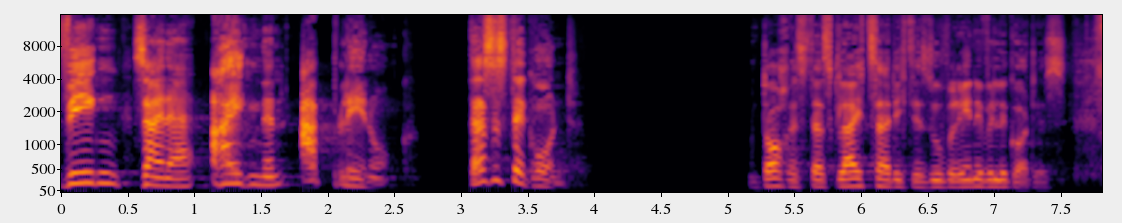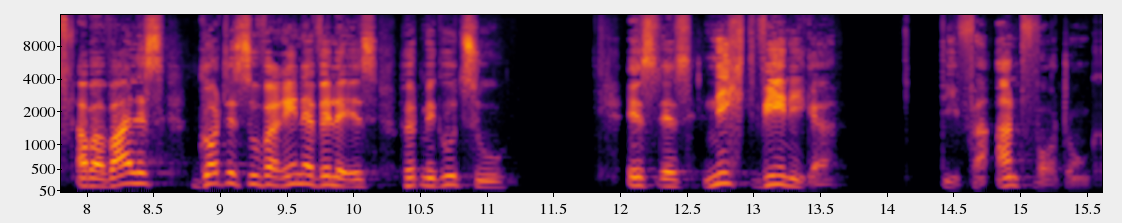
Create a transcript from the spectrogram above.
wegen seiner eigenen Ablehnung. Das ist der Grund. Und doch ist das gleichzeitig der souveräne Wille Gottes. Aber weil es Gottes souveräner Wille ist, hört mir gut zu, ist es nicht weniger die Verantwortung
